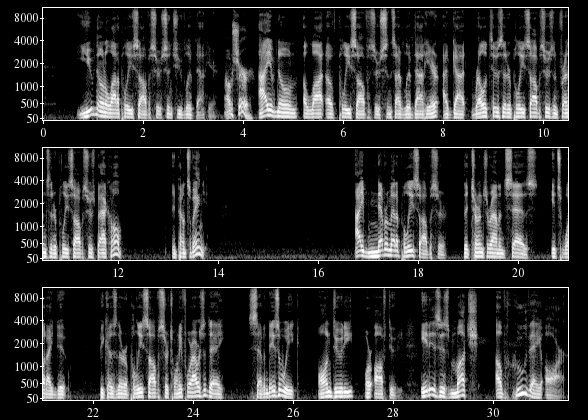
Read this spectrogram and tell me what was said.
You've known a lot of police officers since you've lived out here. oh, sure. I have known a lot of police officers since I've lived out here. I've got relatives that are police officers and friends that are police officers back home in Pennsylvania. I've never met a police officer that turns around and says, It's what I do. Because they're a police officer 24 hours a day, seven days a week, on duty or off duty. It is as much of who they are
